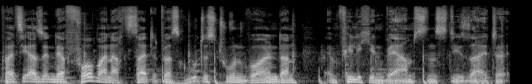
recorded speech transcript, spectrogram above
Falls Sie also in der Vorweihnachtszeit etwas Gutes tun wollen, dann empfehle ich Ihnen wärmstens die Seite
